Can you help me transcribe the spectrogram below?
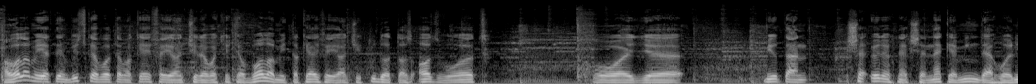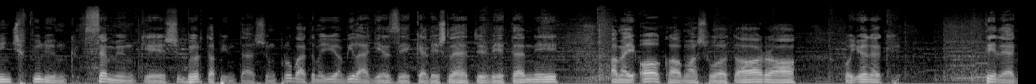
Ha valamiért én büszke voltam a Kejfej Jancsira, vagy hogyha valamit a Kejfej Jancsi tudott, az az volt, hogy miután se önöknek, se nekem mindenhol nincs fülünk, szemünk és bőrtapintásunk. Próbáltam egy olyan világérzékelés lehetővé tenni, amely alkalmas volt arra, hogy önök tényleg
